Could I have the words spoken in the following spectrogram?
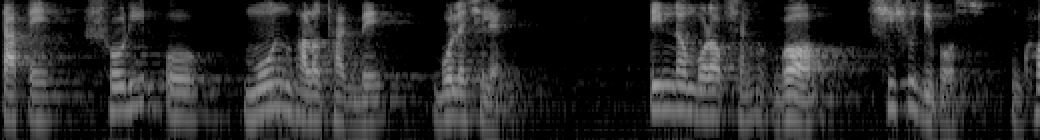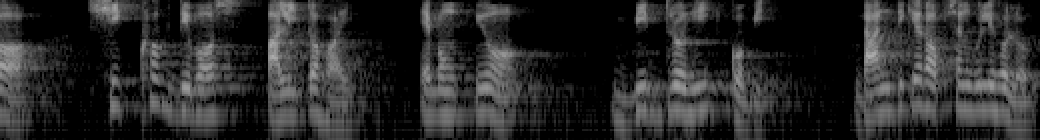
তাতে শরীর ও মন ভালো থাকবে বলেছিলেন। তিন নম্বর অপশান, গ, শিশু দিবস। ঘ, শিক্ষক দিবস পালিত হয় এবং ইয় বিদ্রোহী কবি। ডান দিকের অপশানগুলি হলো,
